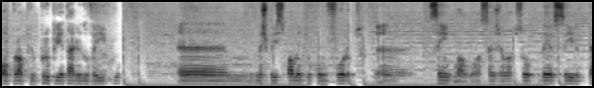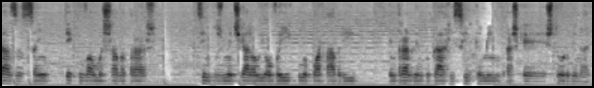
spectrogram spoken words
ao próprio proprietário do veículo, uh, mas principalmente o conforto. Uh, sem igual, ou seja, uma pessoa poder sair de casa sem ter que levar uma chave atrás, simplesmente chegar ali ao veículo, a porta a abrir, entrar dentro do carro e sair caminho, acho que é extraordinário.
